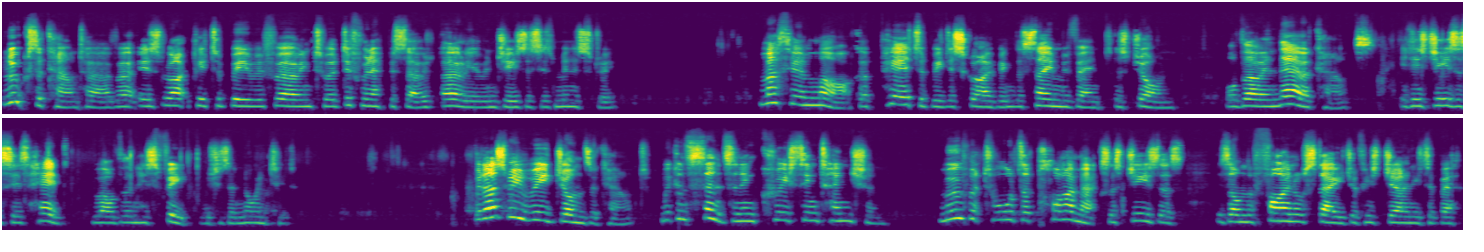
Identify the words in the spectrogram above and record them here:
Luke's account, however, is likely to be referring to a different episode earlier in Jesus' ministry. Matthew and Mark appear to be describing the same event as John, although in their accounts it is Jesus' head rather than his feet which is anointed. But as we read John's account, we can sense an increasing tension, movement towards a climax as Jesus is on the final stage of his journey to, Beth-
